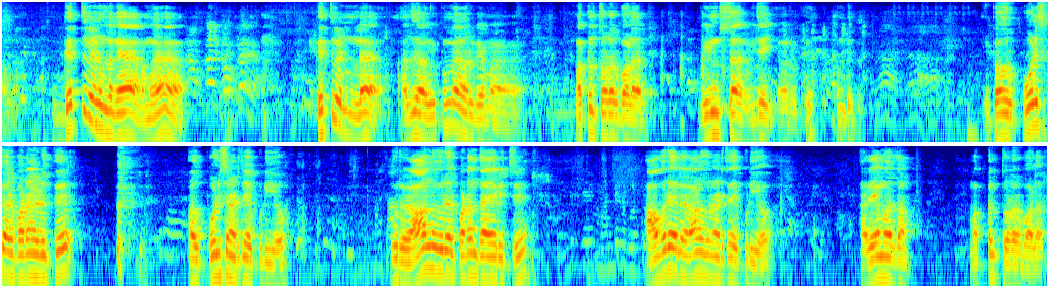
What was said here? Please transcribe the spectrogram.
ஆமாம் கெத்து வேணும்லங்க நம்ம. கெத்து வேணும்ல. அது அவர் எப்பவுமே அவருக்கு நம்ம மக்கள் தொடர்பாளர் வின் ஸ்டார் விஜய் அவருக்கு உண்டு. இப்போ ஒரு போலீஸ்கார் படம் எடுத்து அவர் போலீஸாக நடித்தா எப்படியோ? ஒரு ராணுவ வீரர் படம் தயாரித்து அவரே அதில் ராணுவ வீரர் நடித்தது எப்படியோ? அதே மாதிரி தான் மக்கள் தொடர்பாளர்.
